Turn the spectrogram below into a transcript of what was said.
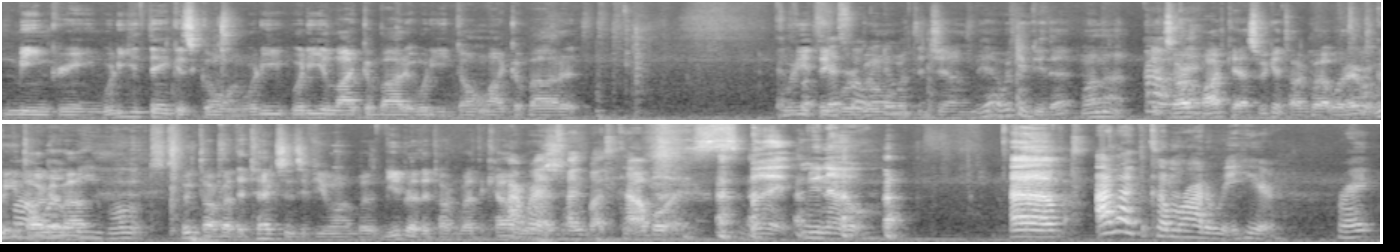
Mean Green. Where do you think it's going? What do you what do you like about it? What do you don't like about it? What do you think we're what we going with the gym? Yeah, we can do that. Why not? Oh, It's okay. our podcast. We can talk about whatever. We can About talk what about we we want. can talk about the Texans if you want, but you'd rather talk about the Cowboys. I'd rather talk about the Cowboys, but you know, uh, I like the camaraderie here, right?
